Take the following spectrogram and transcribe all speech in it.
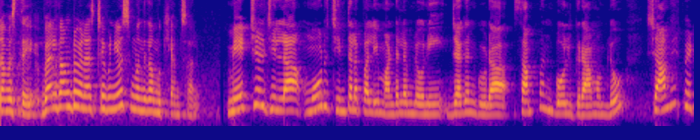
నమస్తే వెల్కమ్ టు ఎన్ఎస్టీవీ న్యూస్ ముందుగా ముఖ్యాంశాలు. మేడ్చల్ జిల్లా మూడు చింతలపల్లి మండలంలోని జగన్గూడ సంపన్ బోల్ గ్రామంలో షామీర్పేట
